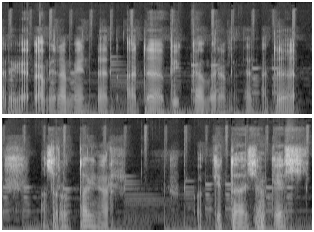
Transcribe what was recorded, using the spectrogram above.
ada kameramen dan ada big kameramen dan ada Astro Tiner kita showcase.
